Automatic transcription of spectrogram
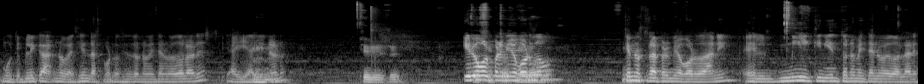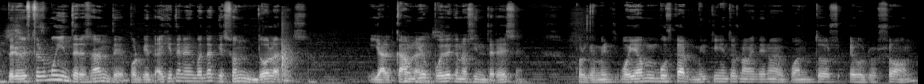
multiplica 900 por 299 dólares y ahí hay Ujú. dinero. Sí, sí, sí. Y luego el 200.000 premio gordo. ¿Qué nos trae el premio gordo, Dani? El 1599 dólares. Pero esto es muy interesante, porque hay que tener en cuenta que son dólares. Y al cambio Dólares. puede que nos interese. Porque mil- voy a buscar 1599 cuántos euros son,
